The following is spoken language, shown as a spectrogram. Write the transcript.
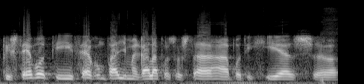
πιστεύω ότι θα έχουν πάλι μεγάλα ποσοστά αποτυχίας ε,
